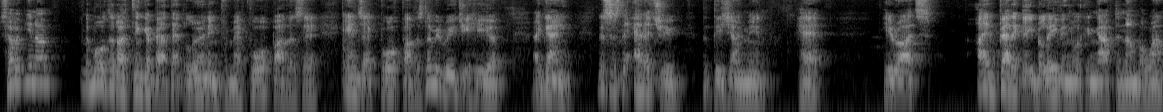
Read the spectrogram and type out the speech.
So, you know, the more that I think about that learning from our forefathers, our Anzac forefathers, let me read you here again. This is the attitude that these young men had. He writes, I emphatically believe in looking after number one.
